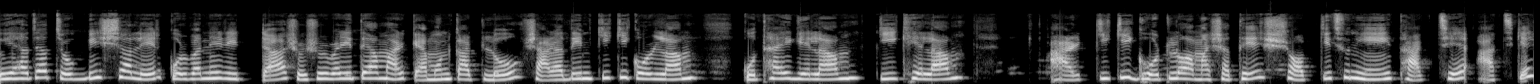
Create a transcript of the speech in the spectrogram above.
দুই হাজার চব্বিশ সালের কোরবানির ঈদটা শ্বশুরবাড়িতে আমার কেমন কাটলো? সারাদিন কি কি করলাম? কোথায় গেলাম? কি খেলাম? আর কি কি ঘটলো আমার সাথে? সব কিছু নিয়েই থাকছে আজকের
